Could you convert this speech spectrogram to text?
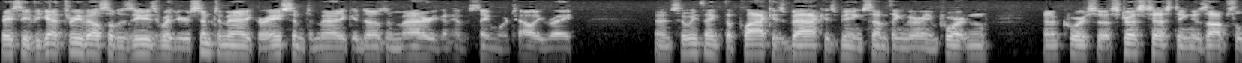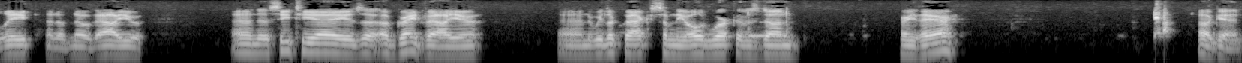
basically, if you got three vessel disease, whether you're symptomatic or asymptomatic, it doesn't matter. You're going to have the same mortality rate. And so we think the plaque is back as being something very important. And of course, uh, stress testing is obsolete and of no value. And the CTA is uh, of great value. And we look back at some of the old work that was done. Are you there? Yeah. Oh, good.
